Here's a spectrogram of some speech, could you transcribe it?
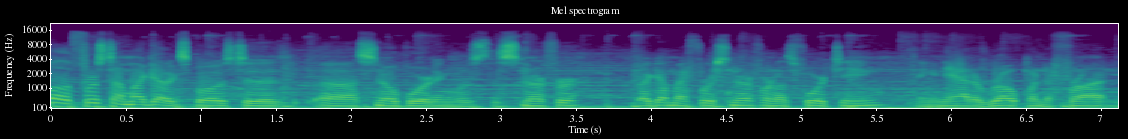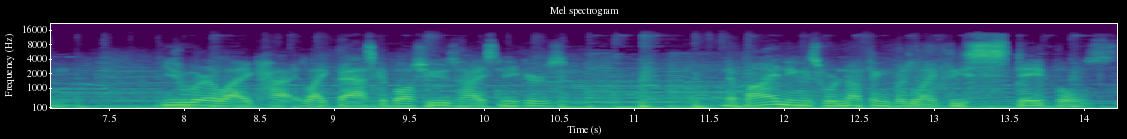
Well, the first time I got exposed to uh, snowboarding was the Snurfer. I got my first Snurfer when I was 14, and you had a rope on the front, and you'd wear like high, like basketball shoes, high sneakers. And the bindings were nothing but like these staples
